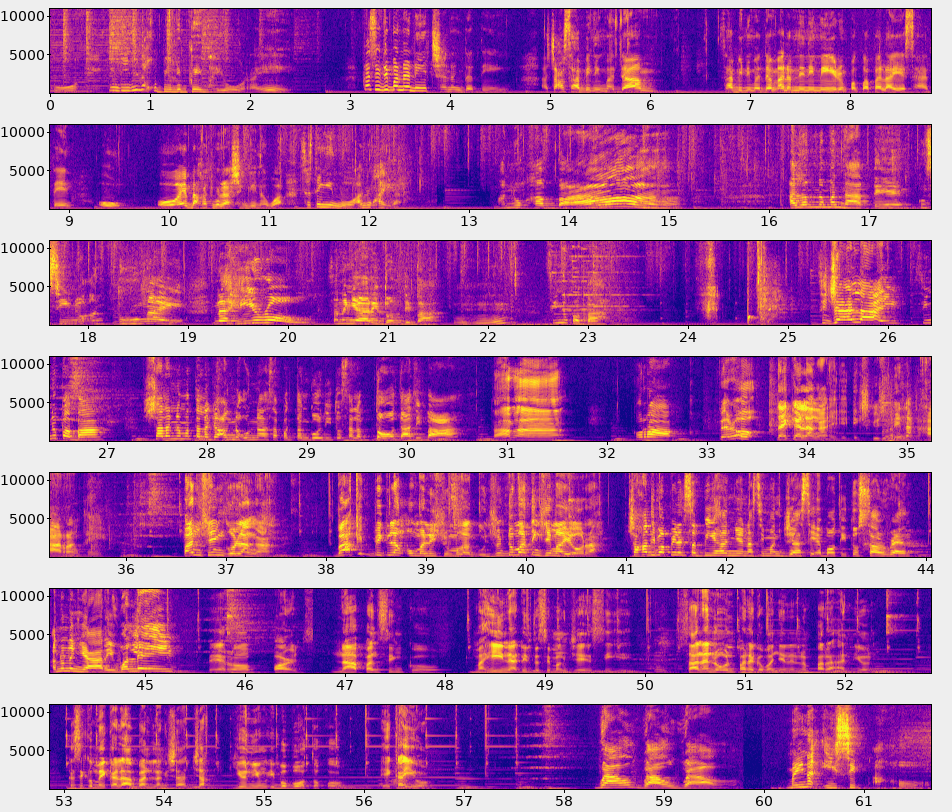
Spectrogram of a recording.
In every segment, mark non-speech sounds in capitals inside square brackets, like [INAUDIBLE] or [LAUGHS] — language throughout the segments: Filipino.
ko, hindi din ako bilib kay Mayora eh. Kasi di ba na-late siya ng dating? At saka sabi ni Madam, sabi ni Madam, alam na ni Mayor ang pagpapalaya sa atin. Oh, oh, eh bakit wala siyang ginawa? Sa tingin mo, ano kaya? Ano ka ba? Alam naman natin kung sino ang tunay na hero sa nangyari doon, di ba? Mhm. Sino pa ba? Si Jelay! Sino pa ba? Siya lang naman talaga ang nauna sa pagtanggol dito sa Labtoda, di ba? Tama! Korak! Pero, teka lang ah, excuse me, nakaharang ka eh. Pansin ko lang ah, bakit biglang umalis yung mga guns nung dumating si Mayora? Tsaka di ba pinagsabihan niya na si Mang Jessie about ito sa rent? Ano nangyari? Wale! Pero, Pards, napansin ko, mahina din to si Mang Jessie. eh. Sana noon pa nagawa niya na ng paraan yon. Kasi kung may kalaban lang siya, tsak, yun yung iboboto ko. Eh kayo, Well, well, well. May naisip ako.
